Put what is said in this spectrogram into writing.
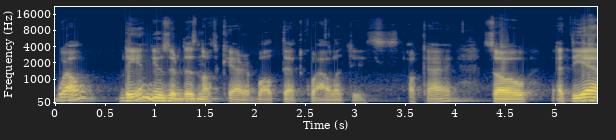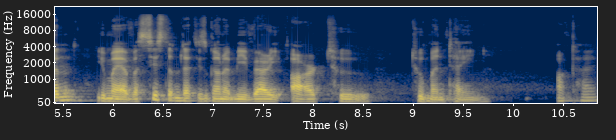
well, the end user does not care about that qualities, okay? So at the end, you may have a system that is going to be very hard to, to maintain, okay?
